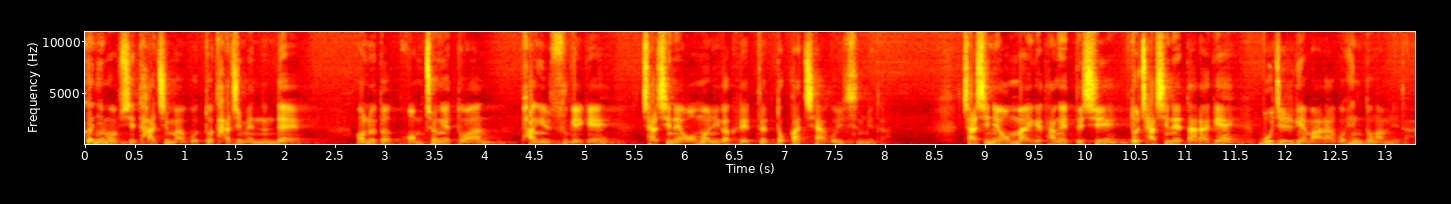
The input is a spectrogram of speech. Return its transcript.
끊임없이 다짐하고 또 다짐했는데 어느덧 엄청애 또한 방일숙에게 자신의 어머니가 그랬듯 똑같이 하고 있습니다. 자신이 엄마에게 당했듯이 또 자신의 딸에게 모질게 말하고 행동합니다.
